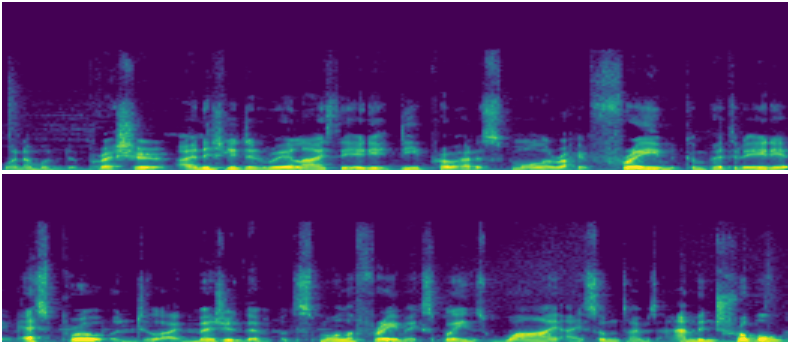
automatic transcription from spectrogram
when I'm under pressure. I initially didn't realize the 88D Pro had a smaller racket frame compared to the 88S Pro until I measured them, but the smaller frame explains why I sometimes am in trouble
